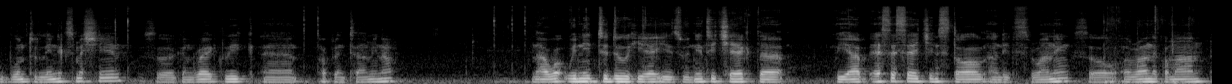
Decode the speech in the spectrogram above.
Ubuntu Linux machine. So I can right click and open terminal. Now what we need to do here is we need to check that we have SSH installed and it's running. So I'll run the command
